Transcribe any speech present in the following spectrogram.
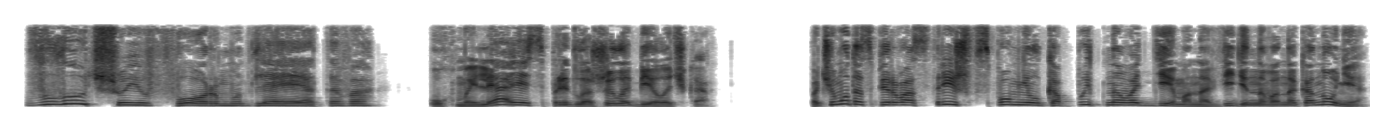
в лучшую форму для этого», ухмыляясь, предложила Белочка. Почему-то сперва Стриж вспомнил копытного демона, виденного накануне,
